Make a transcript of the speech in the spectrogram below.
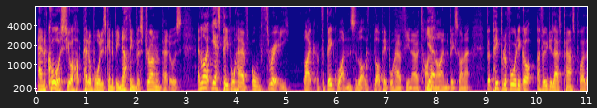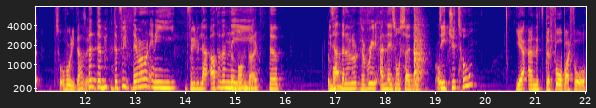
And of course, your pedal board is going to be nothing but Strymon pedals. And like, yes, people have all three, like of the big ones. A lot, of, a lot of people have, you know, a tiny Yeah. a big sky, and that. But people have already got a Voodoo Labs power supply that sort of already does it. But the the there aren't any voodoo lab other than The the Mondo. The, The is that the the real and there's also the oh. digital. Yeah, and the, the four x four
